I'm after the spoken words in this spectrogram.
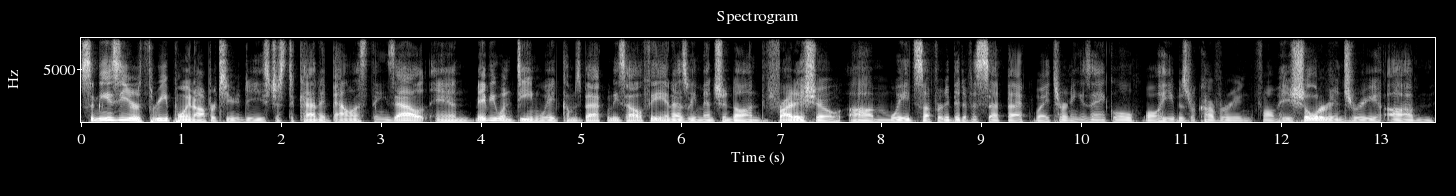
some easier three point opportunities just to kind of balance things out. And maybe when Dean Wade comes back when he's healthy, and as we mentioned on Friday's show, um, Wade suffered a bit of a setback by turning his ankle while he was recovering from his shoulder injury. Um,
